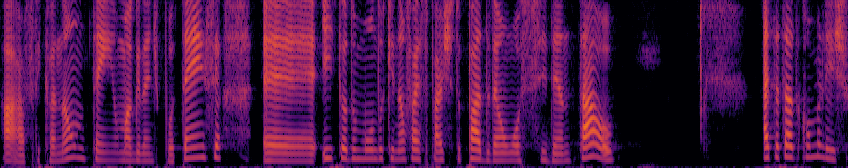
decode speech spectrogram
a África não tem uma grande potência, é, e todo mundo que não faz parte do padrão ocidental é tratado como lixo.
